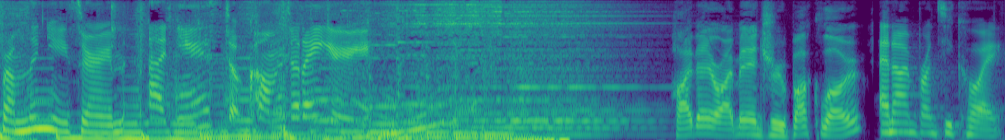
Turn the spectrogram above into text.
From the newsroom at news.com.au. Hi there, I'm Andrew Bucklow. And I'm Bronte Coy.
